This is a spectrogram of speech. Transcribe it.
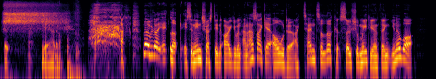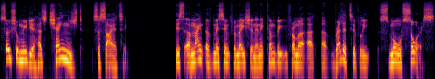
Shh. yeah, I know. No, like, look, it's an interesting argument. And as I get older, I tend to look at social media and think, you know what? Social media has changed society. This amount of misinformation, and it can be from a, a, a relatively small source,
